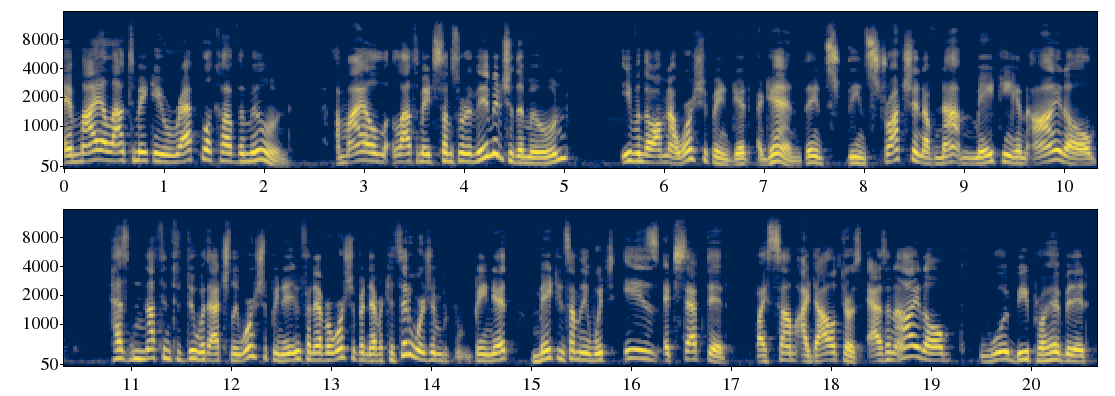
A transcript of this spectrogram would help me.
Am I allowed to make a replica of the moon? Am I allowed to make some sort of image of the moon? Even though I'm not worshiping it, again, the, the instruction of not making an idol has nothing to do with actually worshiping it. If I never worship it, never consider worshiping it, making something which is accepted by some idolaters as an idol would be prohibited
